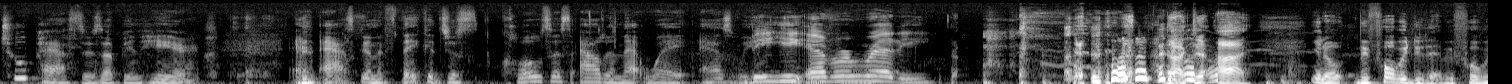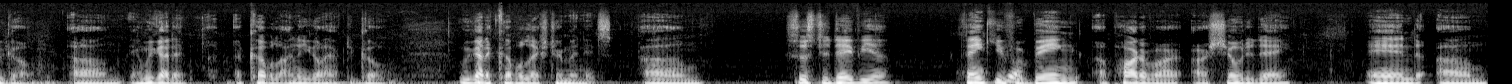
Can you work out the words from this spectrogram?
two pastors up in here and asking if they could just close us out in that way as we Be ye ever forward. ready. Doctor, I, you know, before we do that, before we go, um, and we got a, a couple. I know you're gonna have to go. We got a couple extra minutes. Um, Sister Davia, thank you for being a part of our, our show today. And um,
